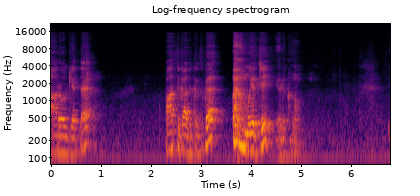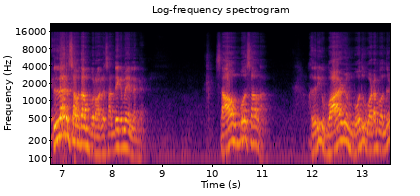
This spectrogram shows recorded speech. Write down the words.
ஆரோக்கியத்தை பாதுகாத்துக்கிறதுக்கு முயற்சி எடுக்கணும். எல்லாரும் சாவதான் போகிறோம் அதில் சந்தேகமே இல்லைங்க. சாவும்போது சாவலாம். அது வரைக்கும் வாழும்போது உடம்ப வந்து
